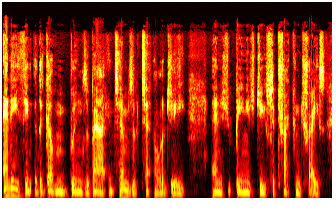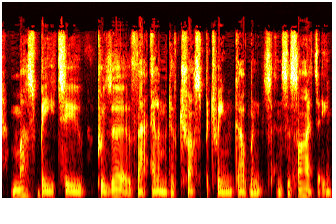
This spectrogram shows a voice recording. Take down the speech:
anything that the government brings about in terms of technology and being introduced to track and trace must be to preserve that element of trust between governments and society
